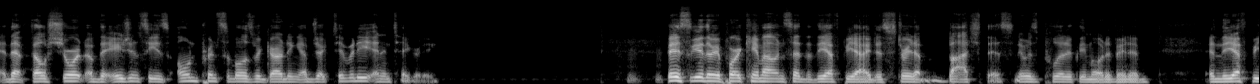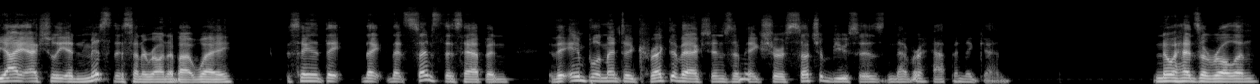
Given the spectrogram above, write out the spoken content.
that fell short of the agency's own principles regarding objectivity and integrity. Basically, the report came out and said that the FBI just straight up botched this and it was politically motivated. And the FBI actually admits this in a roundabout way, saying that they that, that since this happened, they implemented corrective actions to make sure such abuses never happen again. No heads are rolling.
